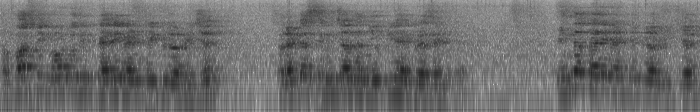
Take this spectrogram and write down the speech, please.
So first we go to the periventricular region. So let us see which are the nuclei present here. In the periventricular region,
